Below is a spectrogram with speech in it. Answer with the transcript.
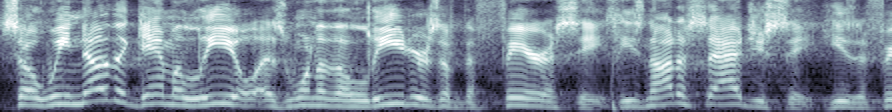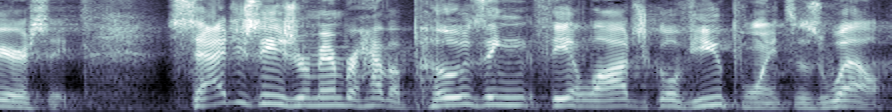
So we know that Gamaliel is one of the leaders of the Pharisees. He's not a Sadducee, he's a Pharisee. Sadducees, remember, have opposing theological viewpoints as well.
